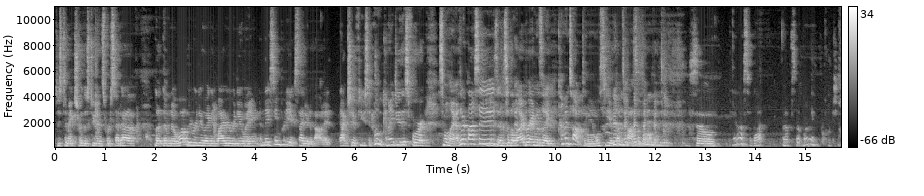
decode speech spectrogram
just to make sure the students were set up, let them know what we were doing and why we were doing, and they seemed pretty excited about it. Actually, a few said, oh, can I do this for some of my other classes? And so the librarian was like, come and talk to me and we'll see if that's possible. so, yeah, so that wraps up my portion.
